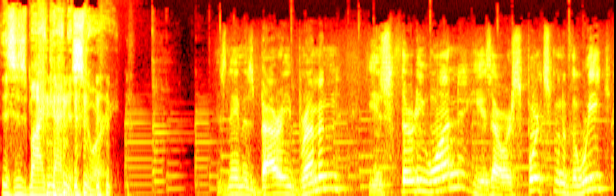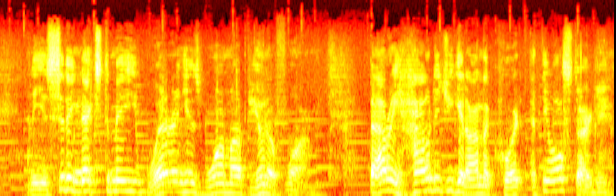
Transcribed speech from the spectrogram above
This is my kind of story. His name is Barry Bremen. He is 31. He is our sportsman of the week, and he is sitting next to me wearing his warm up uniform. Barry, how did you get on the court at the All Star game?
